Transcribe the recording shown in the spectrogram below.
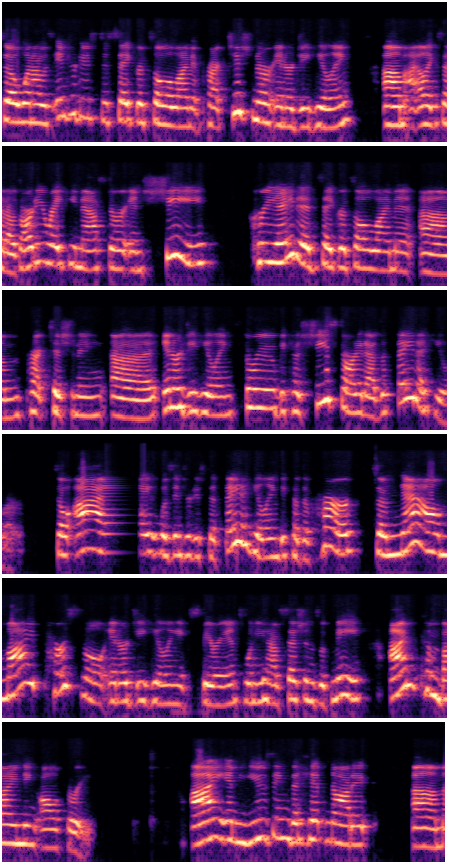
So, when I was introduced to Sacred Soul Alignment Practitioner Energy Healing, um, I, like I said, I was already a Reiki master, and she created Sacred Soul Alignment um, practicing uh, energy healing through because she started as a theta healer. So I was introduced to theta healing because of her. So now my personal energy healing experience, when you have sessions with me, I'm combining all three. I am using the hypnotic um,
